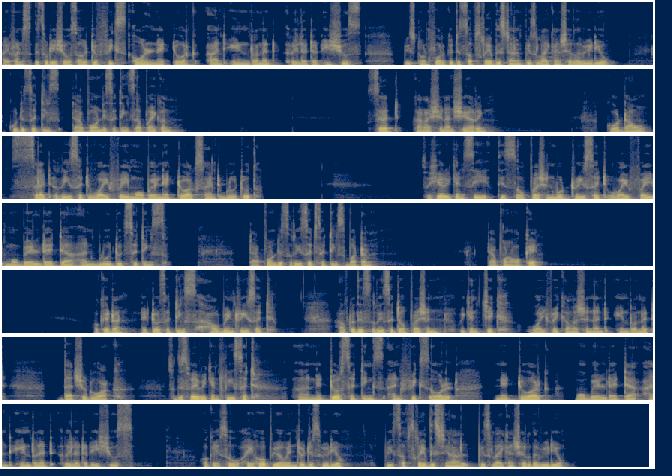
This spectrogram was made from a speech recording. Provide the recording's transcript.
Hi friends, this video shows how to fix all network and internet related issues. Please don't forget to subscribe this channel. Please like and share the video. Go to settings, tap on the settings app icon. Select connection and sharing. Go down, select reset Wi-Fi, mobile networks and Bluetooth. So here you can see this operation would reset Wi-Fi, mobile data and Bluetooth settings tap on this reset settings button. Tap on ok. Okay done. Network settings have been reset. After this reset operation we can check wi-fi connection and internet. That should work. So this way we can reset uh, network settings and fix all network mobile data and internet related issues. Okay so i hope you have enjoyed this video please subscribe this channel. Please like and share the video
